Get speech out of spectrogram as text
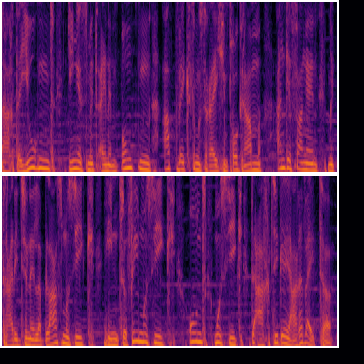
Nach der Jugend ging es mit einem bunten, abwechslungsreichen Programm, angefangen mit traditioneller Blasmusik hin zur Filmmusik und Musik der 80er Jahre weiter.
